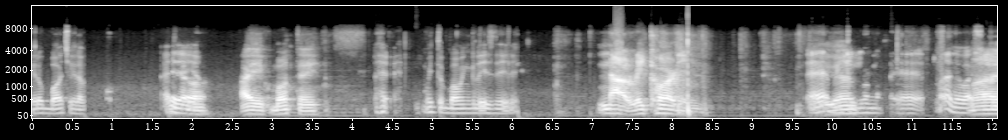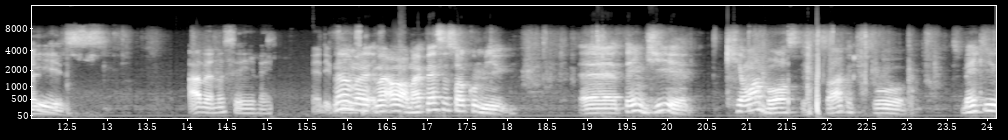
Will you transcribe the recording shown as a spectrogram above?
que era o bot gravando. Aí, Aí, ó. Aí, botei. Muito bom o inglês dele. Now recording. É, Tá muito bom. É, mano, eu acho que. Mas. Ah, velho, não sei, velho. É difícil. Não, mas, mas, ó, mas pensa só comigo. É, tem dia que é uma bosta, saca? Tipo, se bem que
